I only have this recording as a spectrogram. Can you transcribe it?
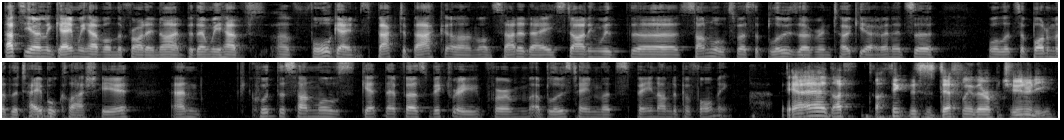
That's the only game we have on the Friday night, but then we have uh, four games back to back on Saturday, starting with the Sunwolves versus the Blues over in Tokyo, and it's a well, it's a bottom of the table clash here, and could the Sunwolves get their first victory from a Blues team that's been underperforming? Yeah, I, I think this is definitely their opportunity.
